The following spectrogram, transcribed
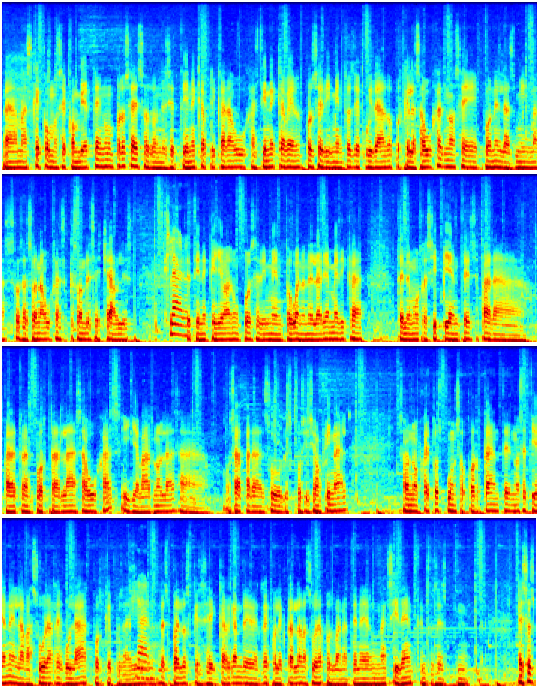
Nada más que como se convierte en un proceso donde se tiene que aplicar agujas, tiene que haber procedimientos de cuidado, porque las agujas no se ponen las mismas, o sea, son agujas que son desechables. Claro. Se tiene que llevar un procedimiento. Bueno, en el área médica tenemos recipientes para, para transportar las agujas y llevárnoslas a, o sea, para su disposición final son objetos punzocortantes, no se tiran en la basura regular, porque pues ahí después los que se encargan de recolectar la basura pues van a tener un accidente, entonces esos,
